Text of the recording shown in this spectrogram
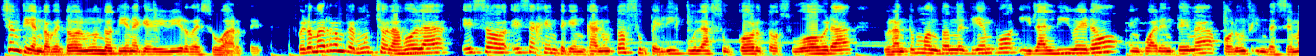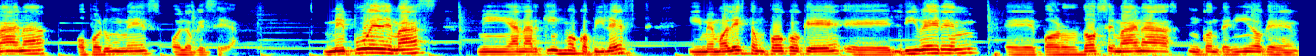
Yo entiendo que todo el mundo tiene que vivir de su arte, pero me rompe mucho las bolas eso, esa gente que encanutó su película, su corto, su obra durante un montón de tiempo y la liberó en cuarentena por un fin de semana o por un mes o lo que sea. Me puede más mi anarquismo copyleft y me molesta un poco que eh, liberen eh, por dos semanas un contenido que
